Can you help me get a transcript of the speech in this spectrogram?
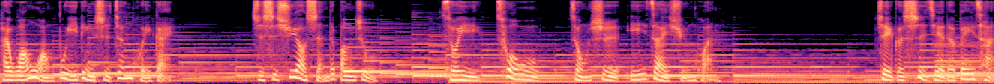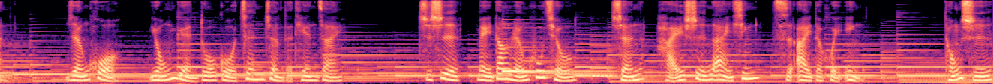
还往往不一定是真悔改，只是需要神的帮助。所以错误总是一再循环。这个世界的悲惨，人祸永远多过真正的天灾。只是每当人呼求，神还是耐心慈爱的回应。同时，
